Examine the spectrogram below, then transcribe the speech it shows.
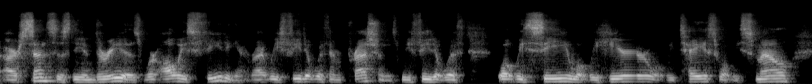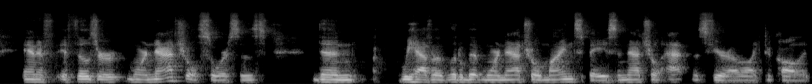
our senses, the Indriyas, we're always feeding it, right? We feed it with impressions. We feed it with what we see, what we hear, what we taste, what we smell. And if, if those are more natural sources, then we have a little bit more natural mind space and natural atmosphere, I like to call it.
